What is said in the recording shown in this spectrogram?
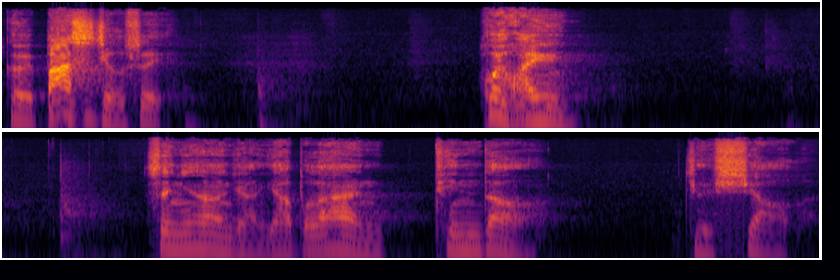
各位八十九岁，会怀孕。圣经上讲，亚伯拉罕听到就笑了。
